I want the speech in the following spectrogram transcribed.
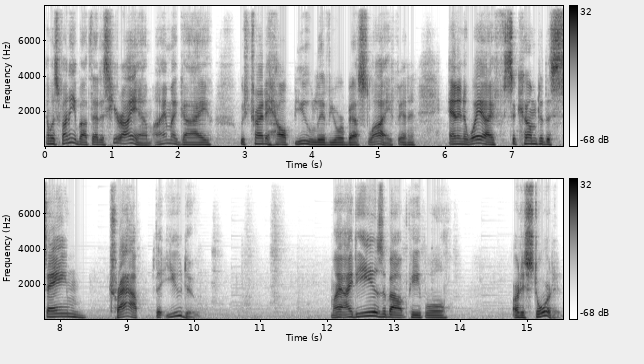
And what's funny about that is here I am. I'm a guy who's trying to help you live your best life. And and in a way I've succumbed to the same trap that you do. My ideas about people are distorted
